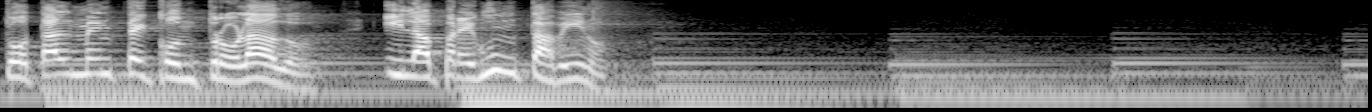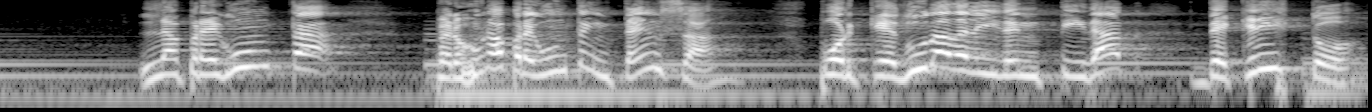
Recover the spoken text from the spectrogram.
totalmente controlado. Y la pregunta vino. La pregunta, pero es una pregunta intensa, porque duda de la identidad de Cristo,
